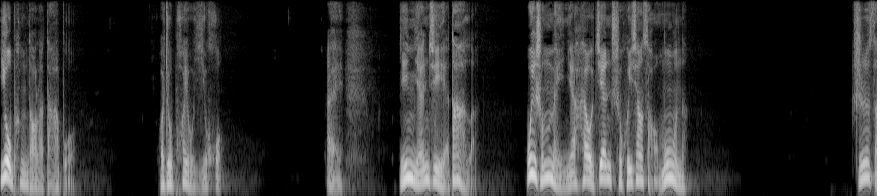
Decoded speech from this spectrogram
又碰到了达伯，我就颇有疑惑。哎，您年纪也大了，为什么每年还要坚持回乡扫墓呢？侄子，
